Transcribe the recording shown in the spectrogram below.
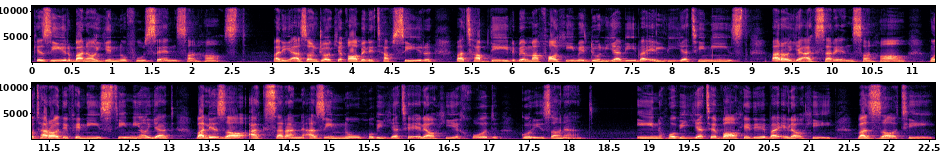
که زیر بنای نفوس انسان هاست. ولی از آنجا که قابل تفسیر و تبدیل به مفاهیم دنیوی و علیتی نیست برای اکثر انسانها مترادف نیستی می آید و لذا اکثرا از این نوع هویت الهی خود گریزانند. این هویت واحده و الهی و ذاتی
